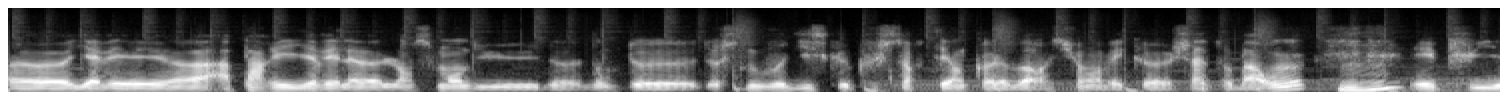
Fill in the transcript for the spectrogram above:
Euh, Il y avait à Paris, il y avait le lancement du, de, donc de, de ce nouveau disque que je sortais en collaboration avec Château Baron. Mhm. Et puis,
